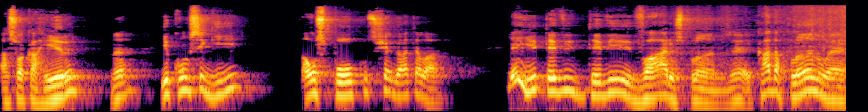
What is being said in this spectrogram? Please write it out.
a sua carreira né? e conseguir, aos poucos, chegar até lá. E aí teve, teve vários planos. Né? Cada plano é,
